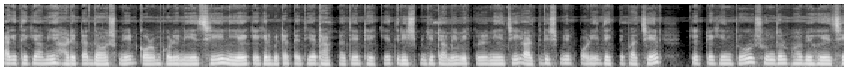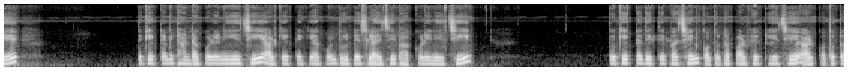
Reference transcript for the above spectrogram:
আগে থেকে আমি হাঁড়িটা দশ মিনিট গরম করে নিয়েছি। নিয়ে কেকের বেটারটা দিয়ে ঢাকনাতে ঢেকে 30 মিনিট আমি বেক করে নিয়েছি। আর 30 মিনিট পরে দেখতে পাচ্ছেন কেকটা কিন্তু সুন্দরভাবে হয়েছে। তো কেকটা আমি ঠান্ডা করে নিয়েছি আর কেকটাকে এখন দুইটা স্লাইসে ভাগ করে নিয়েছি। তো কেকটা দেখতে পাচ্ছেন কতটা পারফেক্ট হয়েছে আর কতটা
